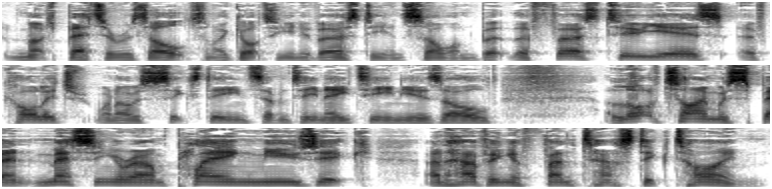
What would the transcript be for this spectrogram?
much better results and I got to university and so on. But the first two years of college, when I was 16, 17, 18 years old, a lot of time was spent messing around, playing music and having a fantastic time.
